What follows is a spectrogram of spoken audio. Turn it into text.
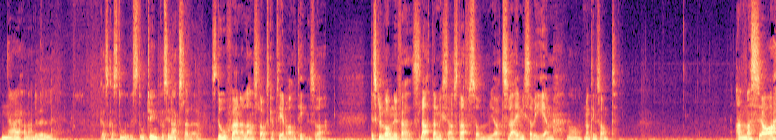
Nej, han hade väl ganska stor, stor tyngd på sina axlar där. Storstjärna, landslagskapten och allting. Så det skulle vara ungefär Zlatan missar en straff som gör att Sverige missar VM. Ja. Någonting sånt. Annars, ja.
